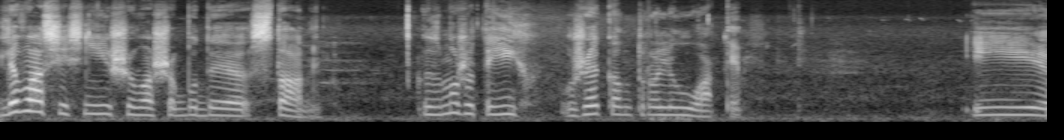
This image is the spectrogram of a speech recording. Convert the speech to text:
для вас ясніше ваше буде стани. Ви зможете їх вже контролювати. І,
